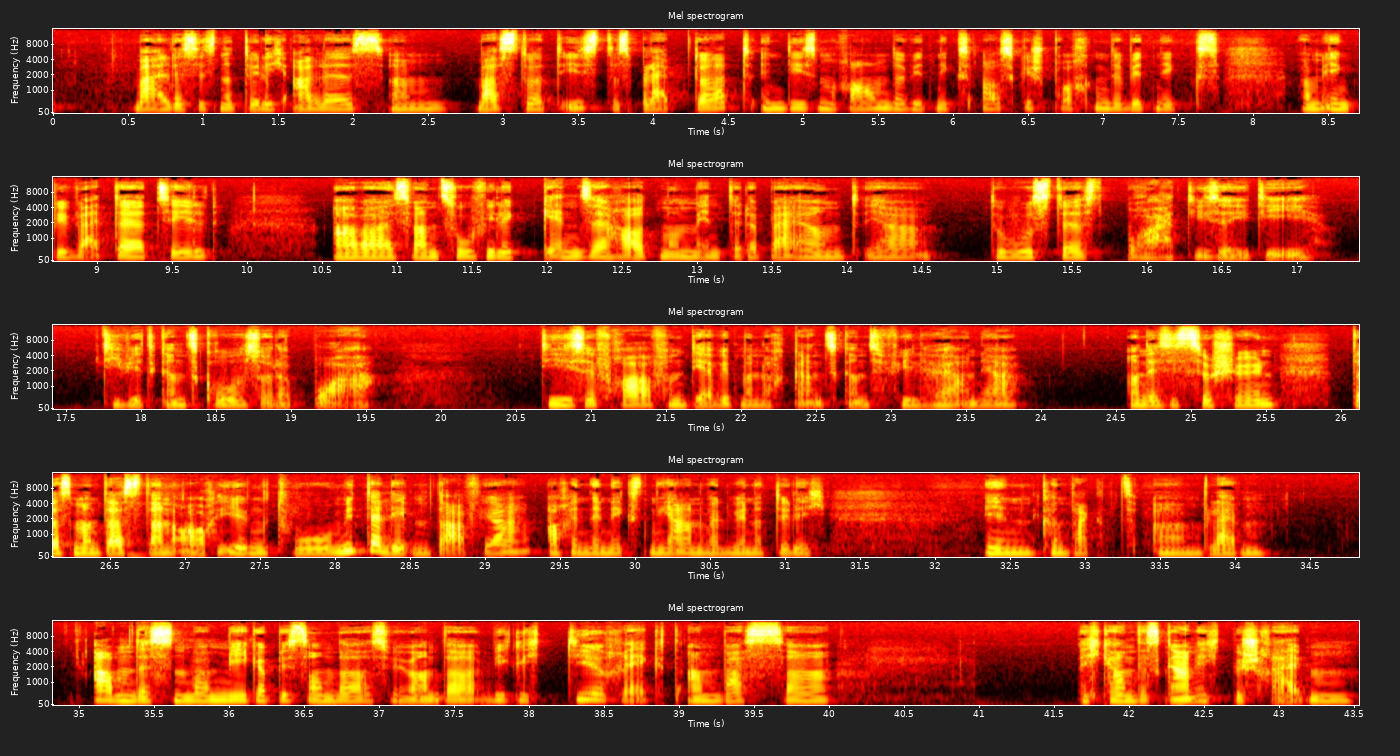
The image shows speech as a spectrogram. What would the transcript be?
weil das ist natürlich alles, ähm, was dort ist, das bleibt dort in diesem Raum, da wird nichts ausgesprochen, da wird nichts ähm, irgendwie weitererzählt. Aber es waren so viele Gänsehautmomente dabei und ja, du wusstest, boah, diese Idee, die wird ganz groß oder boah, diese Frau, von der wird man noch ganz, ganz viel hören, ja. Und es ist so schön, dass man das dann auch irgendwo miterleben darf, ja, auch in den nächsten Jahren, weil wir natürlich in Kontakt äh, bleiben. Abendessen war mega besonders. Wir waren da wirklich direkt am Wasser. Ich kann das gar nicht beschreiben,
